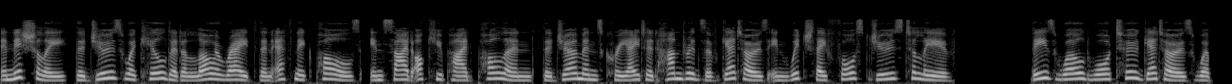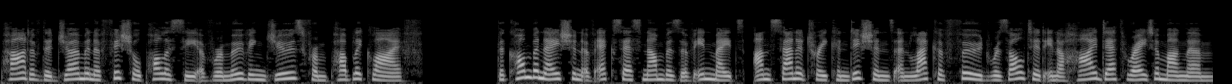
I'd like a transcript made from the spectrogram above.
Initially, the Jews were killed at a lower rate than ethnic Poles. Inside occupied Poland, the Germans created hundreds of ghettos in which they forced Jews to live. These World War II ghettos were part of the German official policy of removing Jews from public life. The combination of excess numbers of inmates, unsanitary conditions and lack of food resulted in a high death rate among them.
